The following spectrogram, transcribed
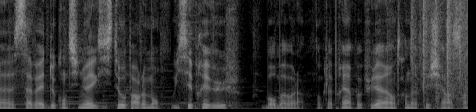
Euh, ça va être de continuer à exister au Parlement. Oui, c'est prévu. Bon, bah voilà. Donc la primaire populaire est en train de réfléchir à ça.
